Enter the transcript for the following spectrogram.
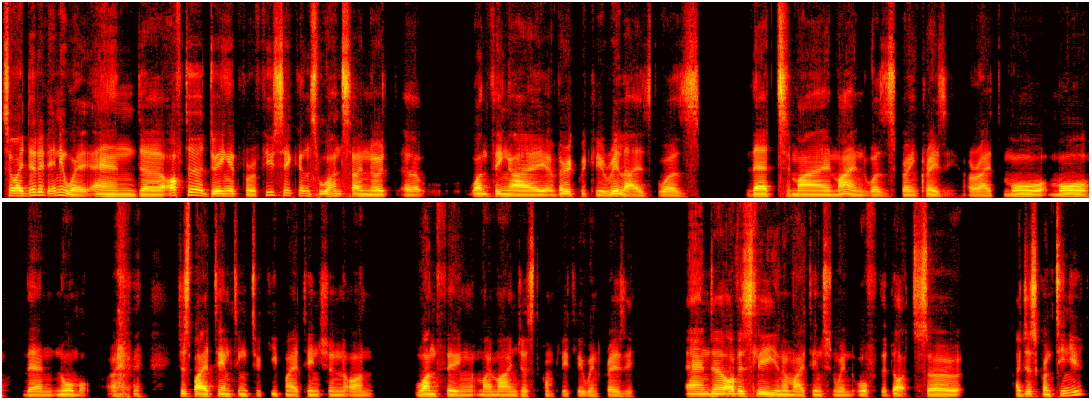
So I did it anyway, and uh, after doing it for a few seconds, once I note uh, one thing I very quickly realized was that my mind was going crazy. All right, more more than normal. right? Just by attempting to keep my attention on one thing, my mind just completely went crazy, and uh, obviously, you know, my attention went off the dot. So I just continued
